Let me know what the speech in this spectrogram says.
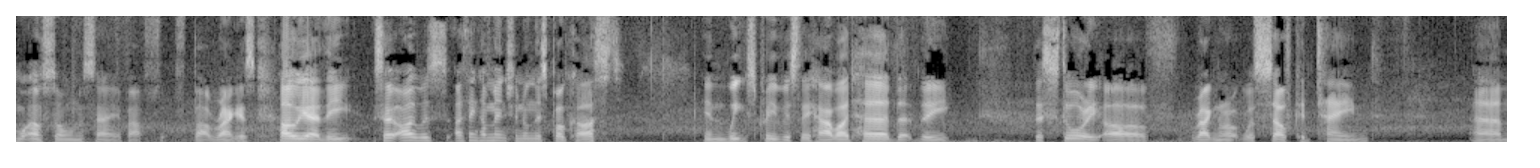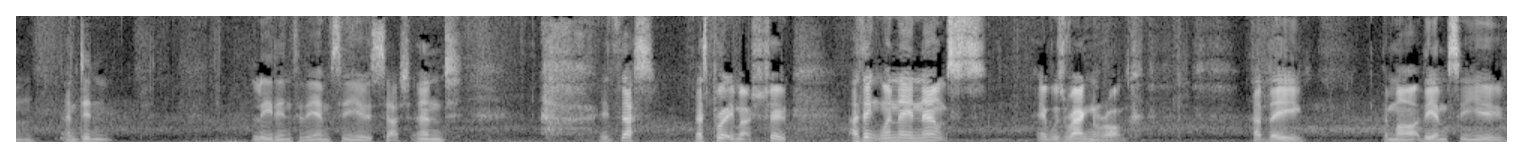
what else do I want to say about about Raggers? Oh yeah, the so I was I think I mentioned on this podcast in weeks previously how I'd heard that the the story of Ragnarok was self-contained um, and didn't lead into the MCU as such, and it's that's that's pretty much true. I think when they announced it was Ragnarok at the the Mar- the MCU,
